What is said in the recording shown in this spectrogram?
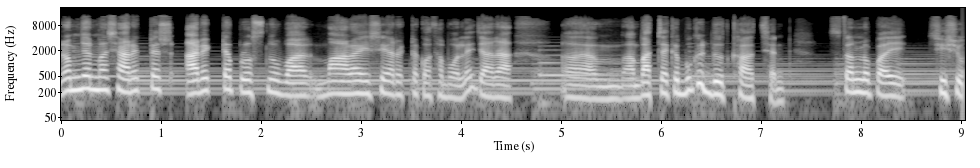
রমজান মাসে আরেকটা আরেকটা প্রশ্ন বা মারা এসে আরেকটা কথা বলে যারা বাচ্চাকে বুকের দুধ খাওয়াচ্ছেন। স্তন্যপায়ী শিশু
